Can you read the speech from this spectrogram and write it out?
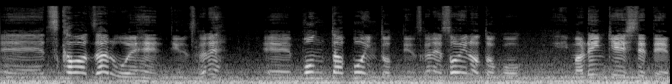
え使わざるを得へんっていうんですかね、えポンタポイントっていうんですかね、そういうのとこう、今連携してて、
